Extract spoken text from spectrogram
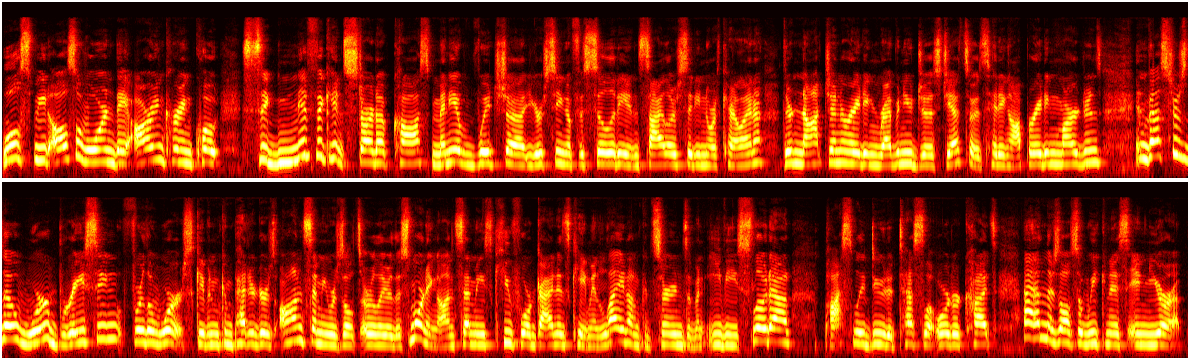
Wolfspeed also warned they are incurring, quote, significant startup costs, many of which uh, you're seeing a facility in Siler City, North Carolina. They're not generating revenue just yet, so it's hitting operating margins. Investors, though, were bracing for the worst, given competitors on semi results earlier this morning. On semi's Q4 guidance came in light on concerns of an EV slowdown, possibly due to Tesla order cuts and there's also weakness in Europe.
